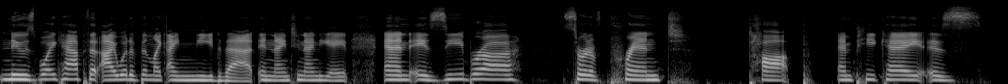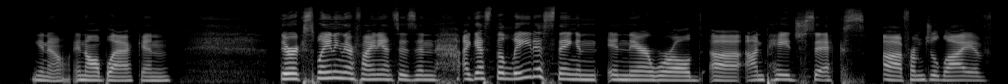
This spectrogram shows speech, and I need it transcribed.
newsboy cap that I would have been like, I need that in 1998, and a zebra sort of print top, and PK is, you know, in all black and they're explaining their finances and i guess the latest thing in in their world uh on page six uh from july of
